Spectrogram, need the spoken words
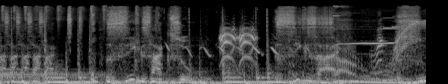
Zig-Zag Zoo. Zig-Zag Zoo.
